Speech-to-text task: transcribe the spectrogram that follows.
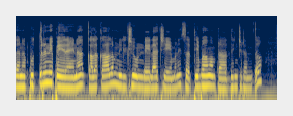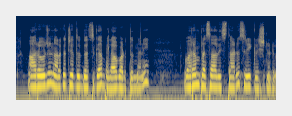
తన పుత్రుని పేరైన కలకాలం నిలిచి ఉండేలా చేయమని సత్యభామ ప్రార్థించడంతో ఆ రోజు నరక చతుర్దశిగా పిలువబడుతుందని వరం ప్రసాదిస్తాడు శ్రీకృష్ణుడు.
